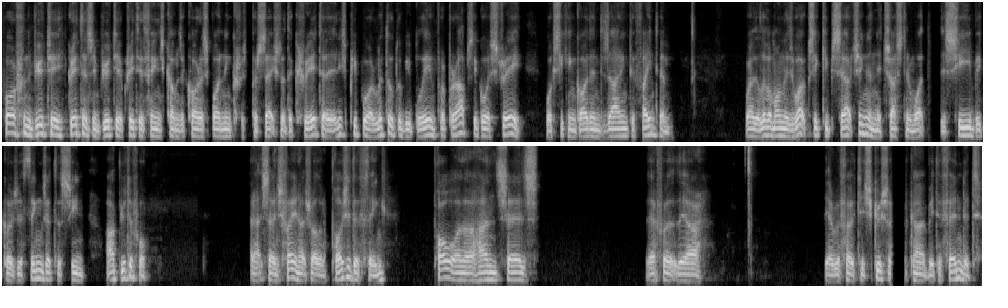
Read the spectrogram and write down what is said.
For from the beauty, greatness and beauty of created things comes a corresponding perception of the Creator. These people are little to be blamed, for perhaps they go astray while seeking God and desiring to find Him. While they live among His works, they keep searching and they trust in what they see because the things that are seen are beautiful. And that sounds fine, that's rather a positive thing. Paul, on the other hand, says, therefore, they are, they are without excuse or cannot be defended.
